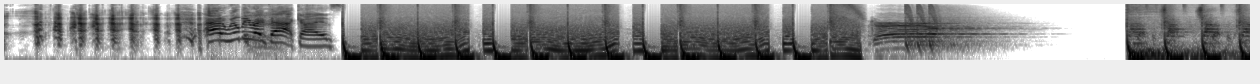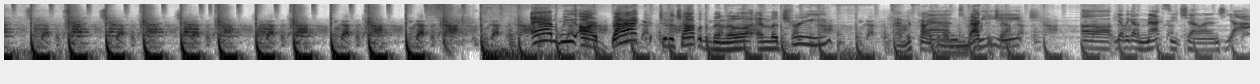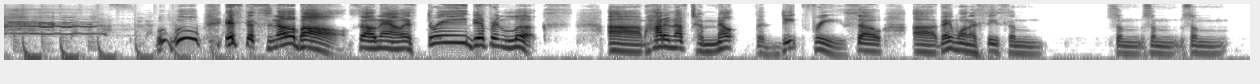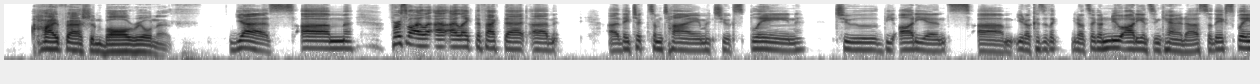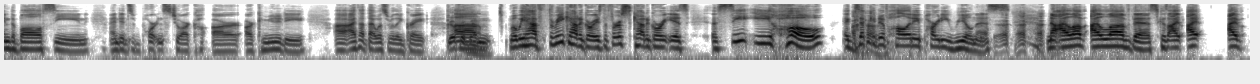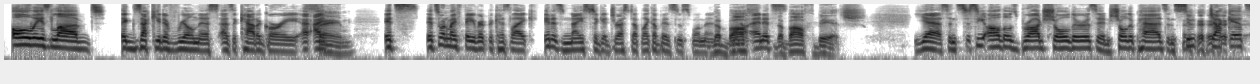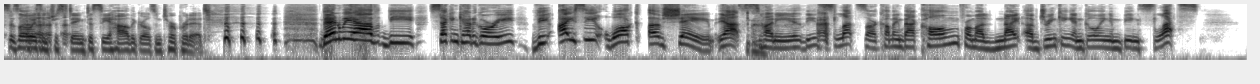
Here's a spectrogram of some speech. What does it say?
and we'll be right back, guys. And we are back to the chop with Manila and Latrice. And it's time And for the Maxi we- Challenge. Uh. Yeah, we got a maxi challenge. Yeah. Whoop, whoop. It's the snowball. So now it's three different looks. Um, hot enough to melt the deep freeze. So uh, they want to see some some some some high fashion ball realness. Yes. Um. First of all, I, li- I, I like the fact that um, uh, they took some time to explain to the audience, um, you know, because it's like you know it's like a new audience in Canada, so they explained the ball scene and its importance to our our our community. Uh, I thought that was really great. Good for Um, well, we have three categories. The first category is a CE Ho Executive Holiday Party Realness. Now I love I love this because I I I've always loved executive realness as a category. I, I Same. it's it's one of my favorite because like it is nice to get dressed up like a businesswoman. you know, The boss and it's the boss bitch. yes, and to see all those broad shoulders and shoulder pads and suit jackets is always interesting to see how the girls interpret it. then we have the second category, the icy walk of shame. Yes, honey, these sluts are coming back home from a night of drinking and going and being sluts.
